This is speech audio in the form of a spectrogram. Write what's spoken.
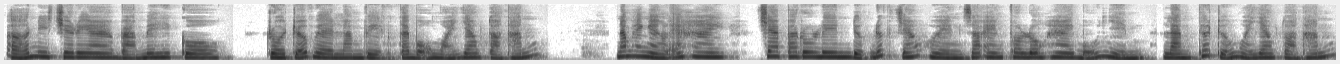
ở Nigeria và Mexico, rồi trở về làm việc tại Bộ Ngoại giao Tòa Thánh. Năm 2002, cha Parolin được Đức Giáo hoàng Gioan Phaolô II bổ nhiệm làm Thứ trưởng Ngoại giao Tòa Thánh.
